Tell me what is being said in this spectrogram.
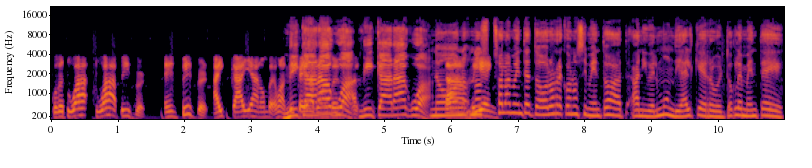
porque tú vas, a- tú vas a Pittsburgh, en Pittsburgh hay calles a nombre, bueno, a nombre- Nicaragua, Nicaragua. No, no, no solamente todos los reconocimientos a, a nivel mundial que Roberto Clemente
